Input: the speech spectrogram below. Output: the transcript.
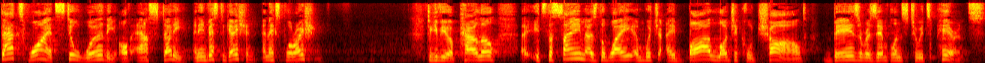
That's why it's still worthy of our study and investigation and exploration. To give you a parallel, uh, it's the same as the way in which a biological child bears a resemblance to its parents.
